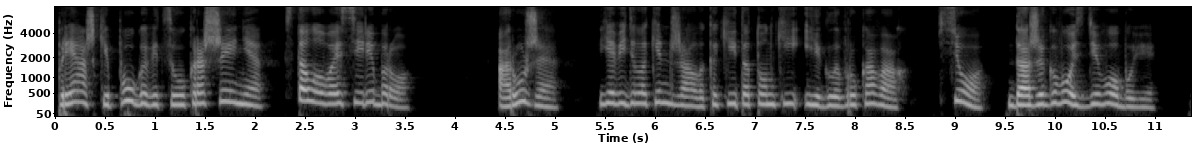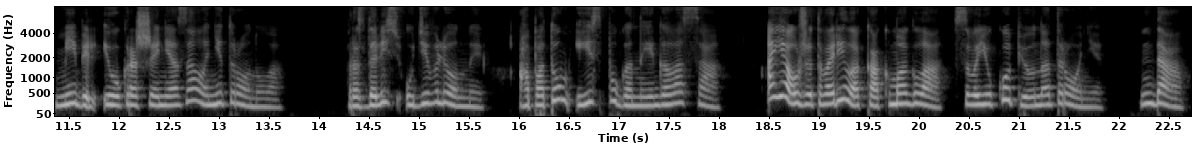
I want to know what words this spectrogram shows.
Пряжки, пуговицы, украшения, столовое серебро. Оружие. Я видела кинжалы, какие-то тонкие иглы в рукавах. Все, даже гвозди в обуви. Мебель и украшения зала не тронула. Раздались удивленные, а потом и испуганные голоса. А я уже творила, как могла, свою копию на троне. Да,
